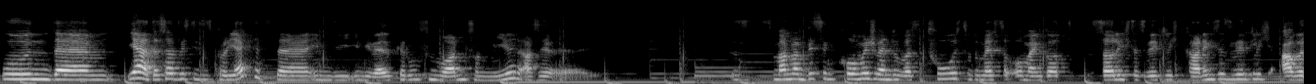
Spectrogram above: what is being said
Und ähm, ja, deshalb ist dieses Projekt jetzt äh, in, die, in die Welt gerufen worden von mir. Also äh, manchmal ein bisschen komisch, wenn du was tust und du merkst so, oh mein Gott, soll ich das wirklich, kann ich das wirklich? Aber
